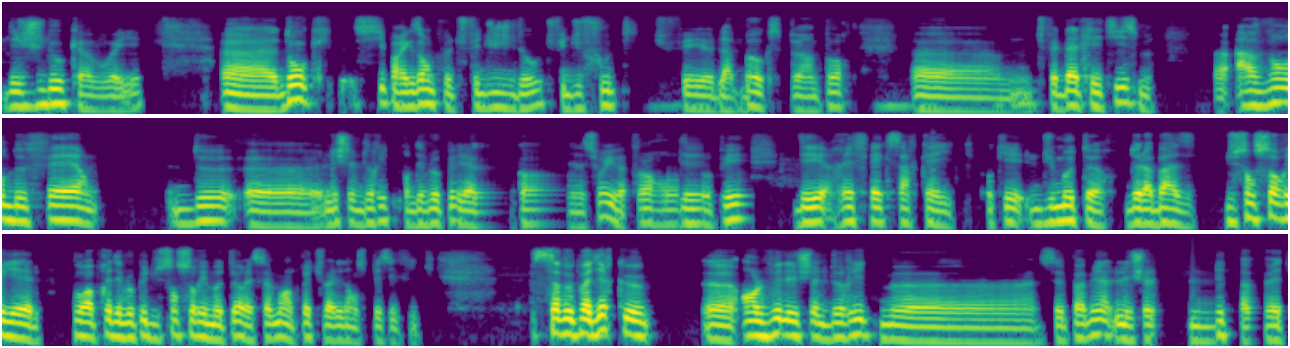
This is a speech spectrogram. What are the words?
des judokas, vous voyez. Donc, si par exemple tu fais du judo, tu fais du foot, tu fais de la boxe, peu importe, euh, tu fais de l'athlétisme, euh, avant de faire de euh, l'échelle de rythme pour développer la coordination, il va falloir développer des réflexes archaïques, du moteur, de la base, du sensoriel, pour après développer du sensorimoteur et seulement après tu vas aller dans le spécifique. Ça ne veut pas dire que enlever l'échelle de rythme, c'est pas bien. L'échelle de rythme, ça peut être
